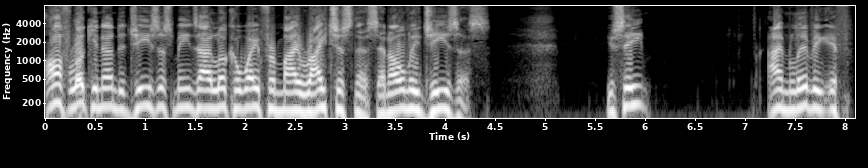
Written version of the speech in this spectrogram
Off looking unto Jesus means I look away from my righteousness and only Jesus. You see, I'm living, if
